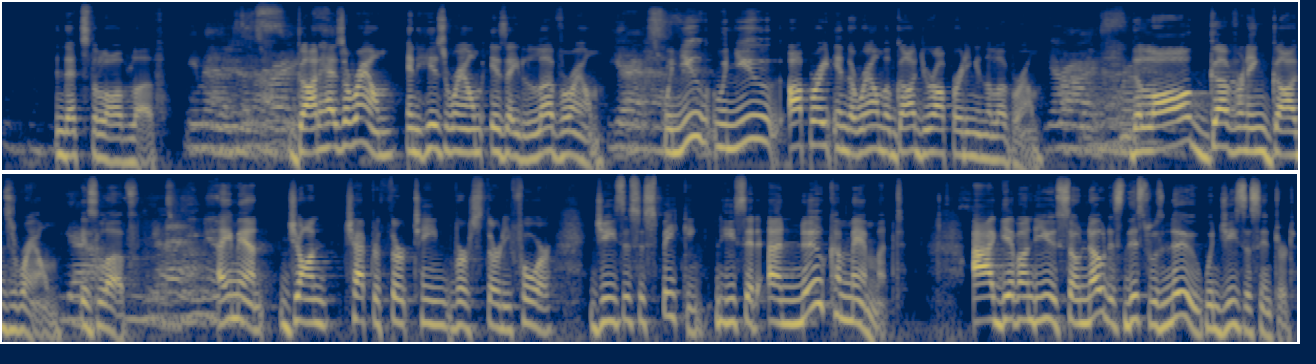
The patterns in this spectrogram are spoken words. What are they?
and that's the law of love. Amen. Right. God has a realm, and His realm is a love realm. Yes. When you when you operate in the realm of God, you're operating in the love realm. Right. The law governing God's realm is love. Amen. John chapter 13, verse 34. Jesus is speaking, and he said, A new commandment I give unto you. So notice this was new when Jesus entered.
